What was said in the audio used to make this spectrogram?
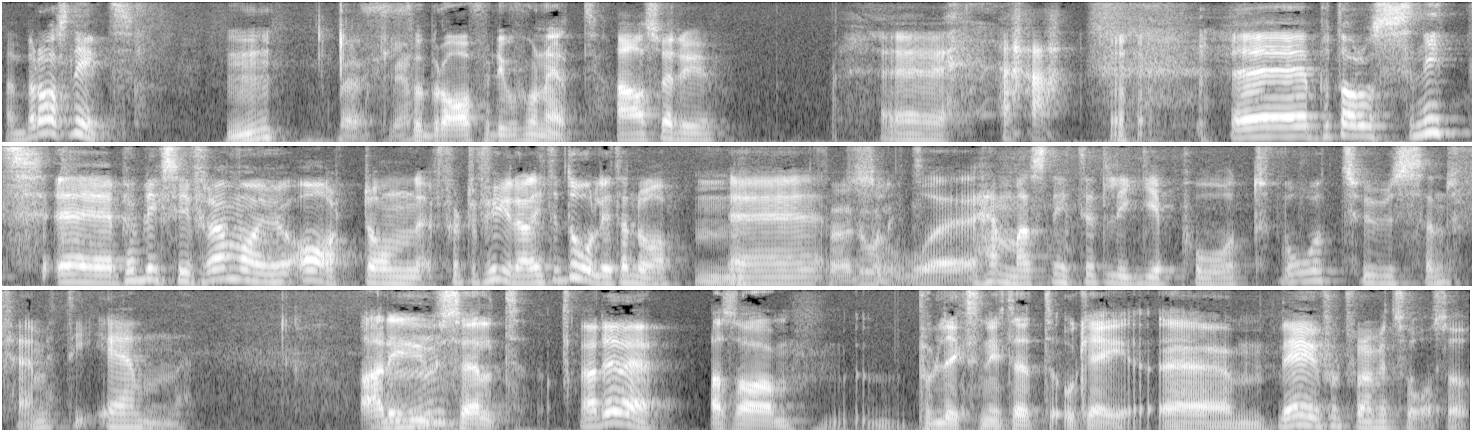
En bra snitt. Mm. Verkligen. För bra för division 1. Ja, så är det ju. Eh, eh, på tal om snitt. Eh, publiksiffran var ju 1844, lite dåligt ändå. Mm. Eh, För dåligt. så eh, hemmasnittet ligger på 2051. Ja det är Mm. uselt. Ja, det är det. Alltså publiksnittet, okej. ehm, Det är ju fortfarande med två, så...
